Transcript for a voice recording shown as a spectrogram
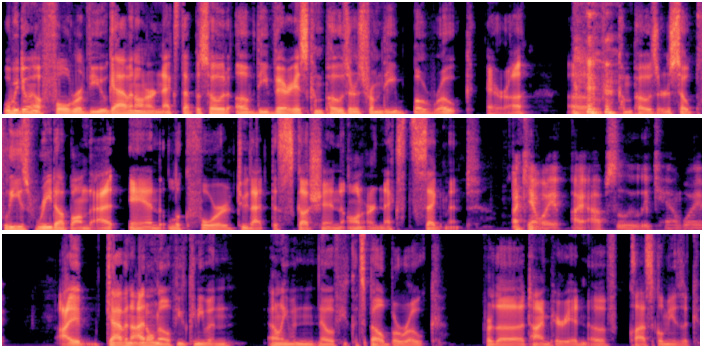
we'll be doing a full review Gavin on our next episode of the various composers from the Baroque era of composers. So please read up on that and look forward to that discussion on our next segment. I can't wait. I absolutely can't wait. I Gavin, I don't know if you can even I don't even know if you could spell baroque for the time period of classical music.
